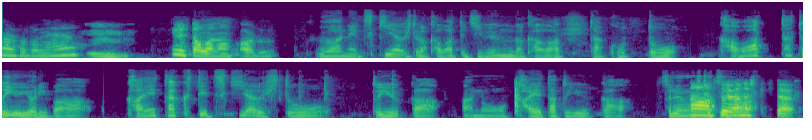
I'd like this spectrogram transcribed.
なるほどね。うん。ゆうたはなんかある？僕はね、付き合う人が変わって自分が変わったこと、変わったというよりは、変えたくて付き合う人というか、あの、変えたというか、それのああ、一つがそういう話、聞きたい。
